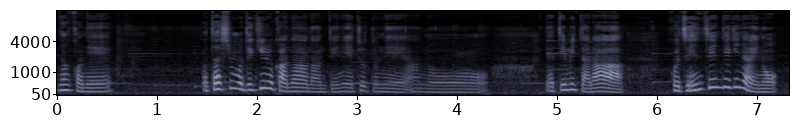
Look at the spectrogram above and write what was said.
なんかね私もできるかななんてねちょっとねあのー、やってみたらこれ全然できないの。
